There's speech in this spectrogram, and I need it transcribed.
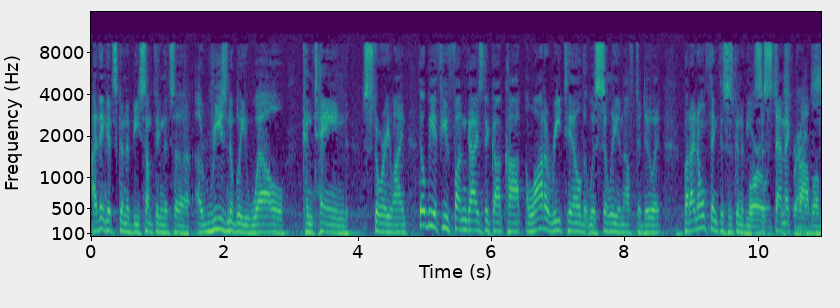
I think it's going to be something that's a, a reasonably well contained storyline. There'll be a few fun guys that got caught, a lot of retail that was silly enough to do it, but I don't think this is going to be Borrowing a systemic problem.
